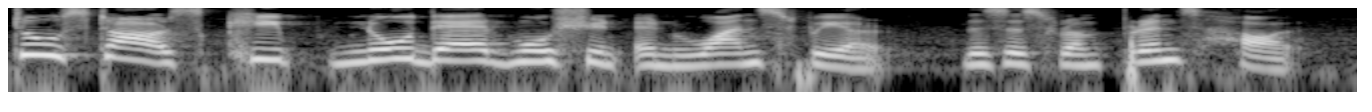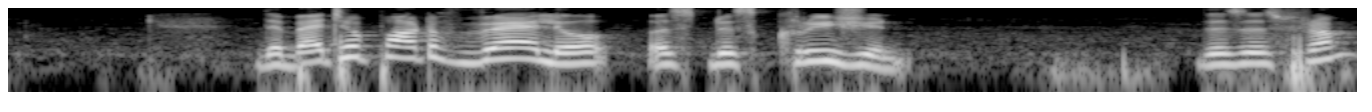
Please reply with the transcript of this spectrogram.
Two stars keep no their motion in one sphere. This is from Prince Hal. The better part of valor is discretion. This is from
